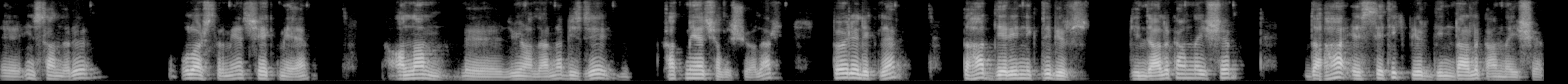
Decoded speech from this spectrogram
e, insanları ulaştırmaya, çekmeye, anlam e, dünyalarına bizi katmaya çalışıyorlar. Böylelikle daha derinlikli bir dindarlık anlayışı, daha estetik bir dindarlık anlayışı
